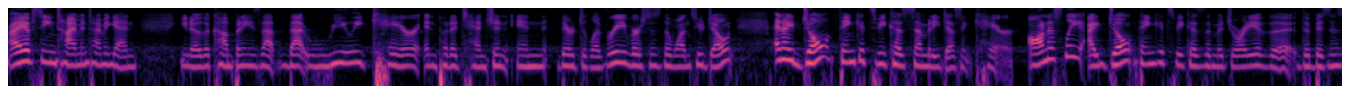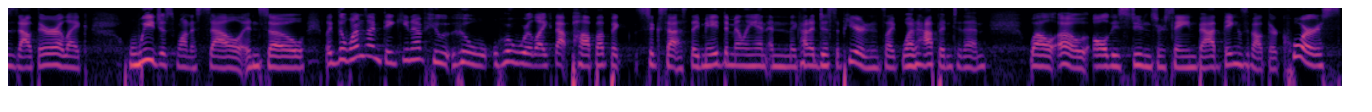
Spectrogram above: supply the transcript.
I have seen time and time again, you know, the companies that that really care and put attention in their delivery versus the ones who don't. And I don't think it's because somebody doesn't care. Honestly, I don't think it's because the majority of the the businesses out there are like we just want to sell. And so, like the ones I'm thinking of who who who were like that pop-up success. They made the million and they kind of disappeared and it's like what happened to them? Well, oh, all these students are saying bad things about their course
